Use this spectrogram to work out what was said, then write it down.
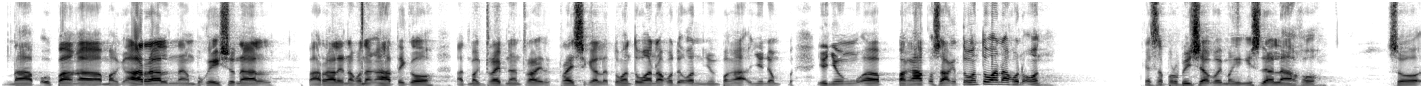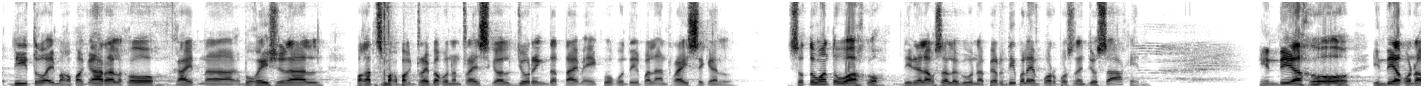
na upang uh, mag-aral ng vocational, paaralin ako ng ate ko at mag-drive ng tri- tricycle. Tuwan-tuwan ako doon. Yun, panga, yun yung, yun yung uh, pangako sa akin. Tuwan-tuwan ako noon. Kasi sa probinsya ako, eh, mangingisda lang ako. So, dito ay makapag-aral ako kahit na vocational, pagkatas makapag-drive ako ng tricycle. During that time, ay kukunti pala ang tricycle. So, tuwan-tuwa ako. Dinala ako sa Laguna. Pero hindi pala yung purpose ng Diyos sa akin. Hindi ako hindi ako na,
